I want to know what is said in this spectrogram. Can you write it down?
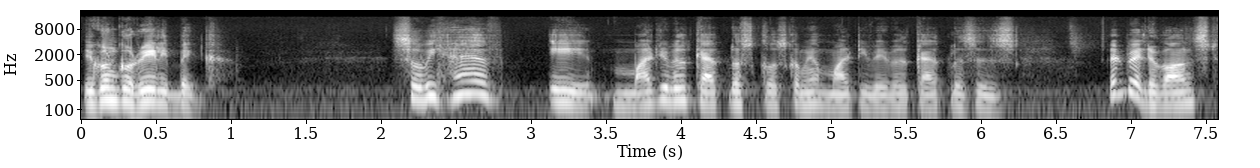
you're going to go really big. So we have a multivariable calculus course coming up. Multivariable calculus is a little bit advanced.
